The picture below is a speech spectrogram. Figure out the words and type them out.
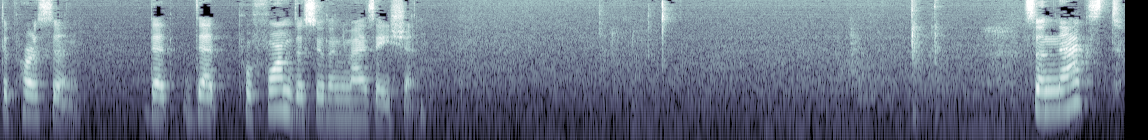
the person that, that performed the pseudonymization. So next,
